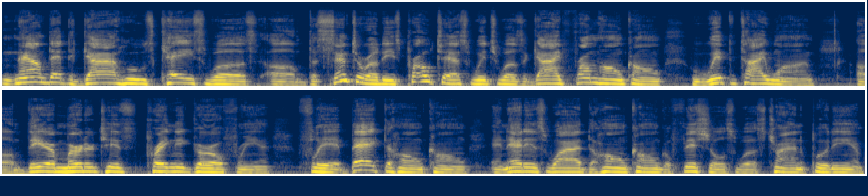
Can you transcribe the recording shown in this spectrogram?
now that the guy whose case was um, the center of these protests, which was a guy from Hong Kong who went to Taiwan, um, there murdered his pregnant girlfriend, fled back to Hong Kong, and that is why the Hong Kong officials was trying to put in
